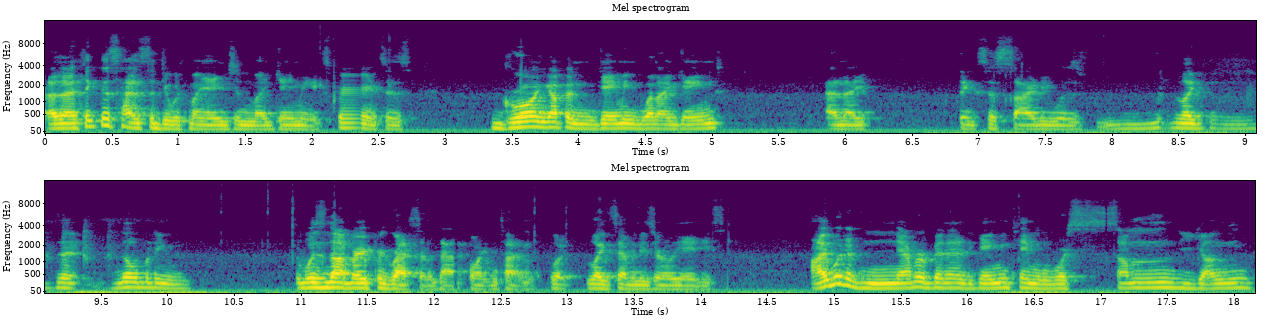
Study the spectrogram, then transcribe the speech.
and I think this has to do with my age and my gaming experiences. Growing up in gaming when I gamed, and I think society was like the, nobody was not very progressive at that point in time, late 70s, early 80s. I would have never been at a gaming table where some young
